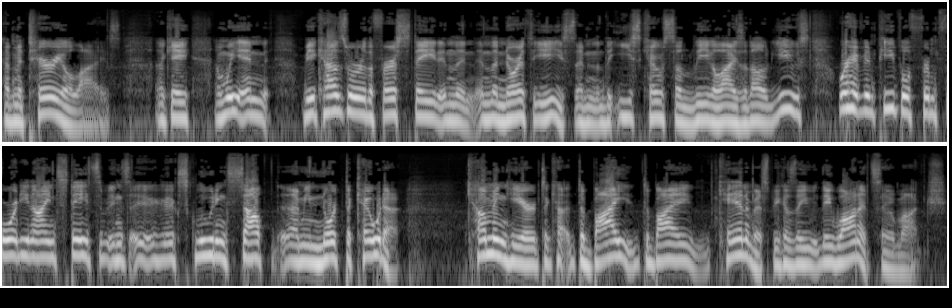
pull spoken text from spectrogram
have materialized. Okay, and we and because we're the first state in the in the Northeast and the East Coast to legalize adult use, we're having people from 49 states, excluding South, I mean North Dakota, coming here to to buy to buy cannabis because they they want it so much.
